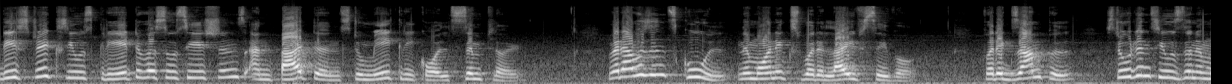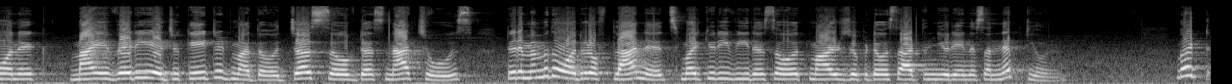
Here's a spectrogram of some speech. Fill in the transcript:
These tricks use creative associations and patterns to make recall simpler. When I was in school, mnemonics were a lifesaver. For example, students use the mnemonic My very educated mother just served us nachos to remember the order of planets Mercury, Venus, Earth, Mars, Jupiter, Saturn, Uranus and Neptune. But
